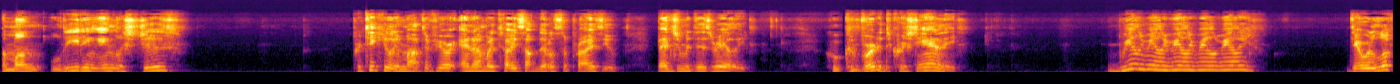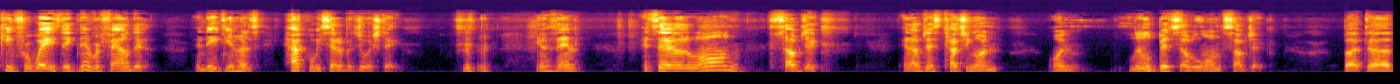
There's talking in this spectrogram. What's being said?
among leading English Jews, particularly Montefiore, and I'm going to tell you something that'll surprise you Benjamin Disraeli, who converted to Christianity. Really, really, really, really, really, they were looking for ways. They never found it in the 1800s. How can we set up a Jewish state? you know what I'm saying? It's a long subject, and I'm just touching on on little bits of a long subject. But uh,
